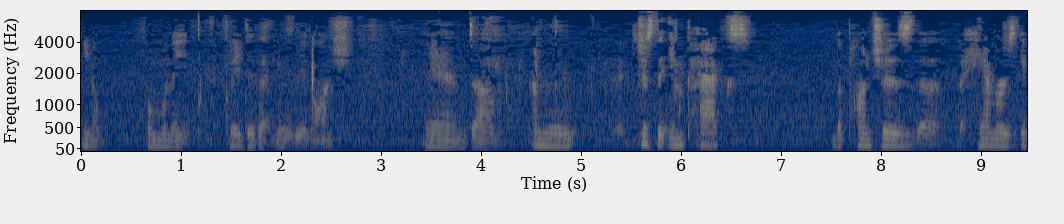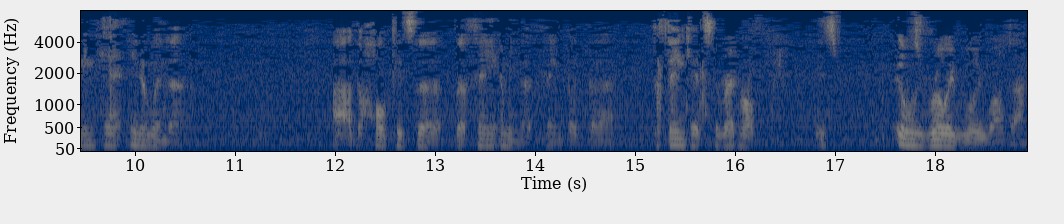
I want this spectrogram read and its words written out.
you know, from when they they did that new relaunch. And um, I'm just the impacts, the punches, the the hammers getting hit. You know, when the uh, the Hulk hits the, the thing. I mean, not the thing, but the the thing hits the Red Hulk. It's it was really really well done.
